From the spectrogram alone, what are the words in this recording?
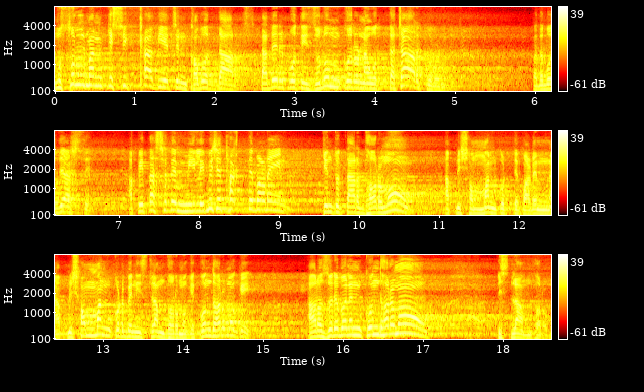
মুসলমানকে শিক্ষা দিয়েছেন, খবরদার। তাদের প্রতি জুলুম করো না, অত্যাচার করো না। কথা বোঝে আসছে? আপনি তার সাথে মিলেমিশে থাকতে পারেন, কিন্তু তার ধর্ম আপনি সম্মান করতে পারেন না। আপনি সম্মান করবেন ইসলাম ধর্মকে। কোন ধর্মকে? আরো জোরে বলেন কোন ধর্ম ইসলাম ধর্ম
